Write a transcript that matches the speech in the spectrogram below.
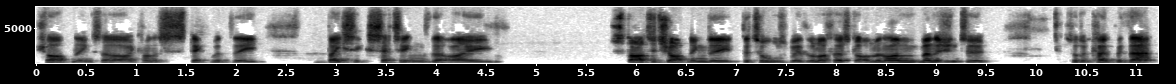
sharpening. So I kind of stick with the basic settings that I started sharpening the, the tools with when I first got them, and I'm managing to sort of cope with that.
